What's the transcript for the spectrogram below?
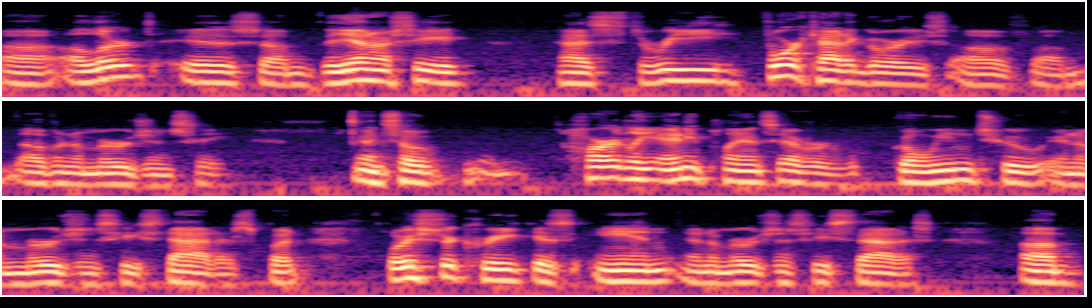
Uh, alert is um, the NRC has three, four categories of um, of an emergency, and so hardly any plants ever go into an emergency status, but Oyster Creek is in an emergency status. Um,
